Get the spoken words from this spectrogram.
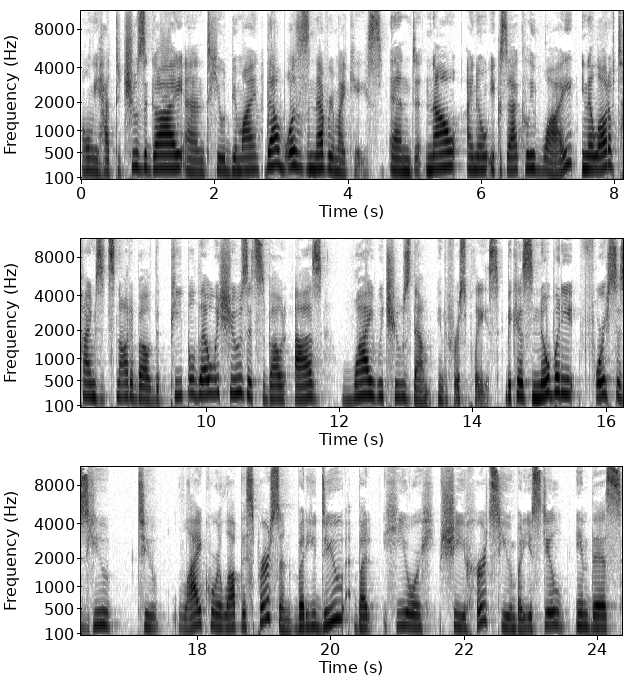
only had to choose a guy and he would be mine. That was never my case. And now I know exactly why. In a lot of times, it's not about the people that we choose, it's about us why we choose them in the first place. Because nobody forces you to like or love this person, but you do, but he or she hurts you, but you're still in this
